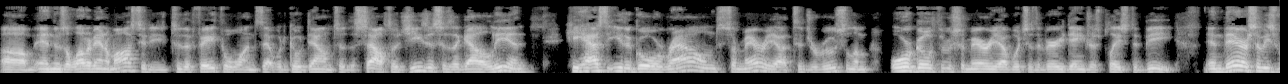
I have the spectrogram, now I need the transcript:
Um, and there's a lot of animosity to the faithful ones that would go down to the south. So Jesus is a Galilean, he has to either go around Samaria to Jerusalem or go through Samaria, which is a very dangerous place to be. And there, so he's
